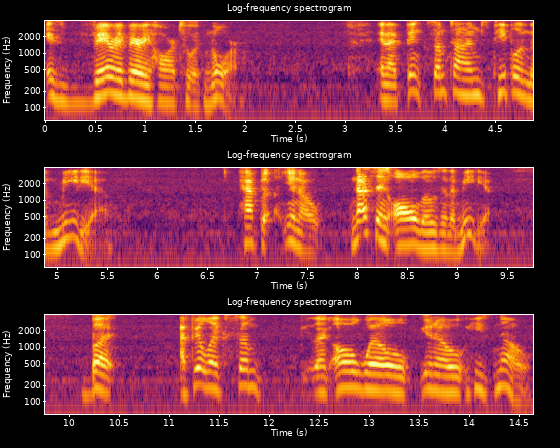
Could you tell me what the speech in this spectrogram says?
it's very, very hard to ignore. And I think sometimes people in the media have to, you know, not saying all those in the media, but I feel like some, like, oh, well, you know, he's no.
